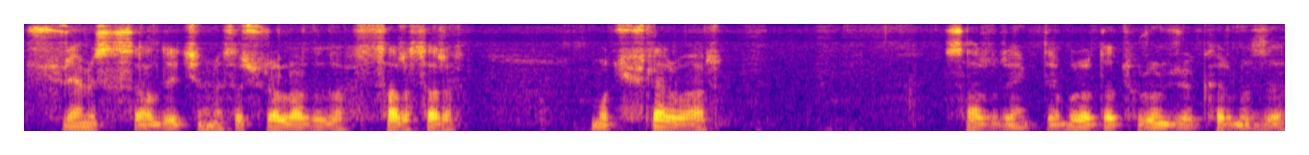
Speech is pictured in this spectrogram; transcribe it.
Süremiz kısaldığı için mesela şuralarda da sarı sarı motifler var. sarı renkte. Burada turuncu, kırmızı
